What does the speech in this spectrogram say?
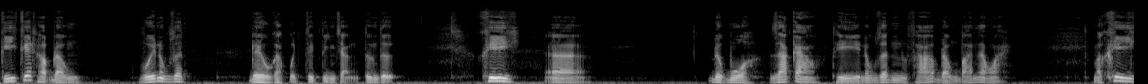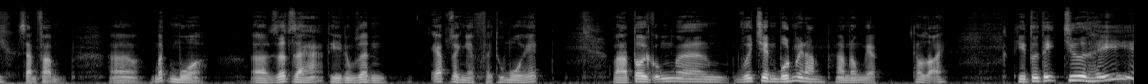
ký kết hợp đồng với nông dân đều gặp cái tình trạng tương tự. Khi à, được mùa giá cao thì nông dân phá hợp đồng bán ra ngoài. Mà khi sản phẩm à, mất mùa à, rớt giá thì nông dân ép doanh nghiệp phải thu mua hết. Và tôi cũng ờ, với trên 40 năm làm nông nghiệp theo dõi. Thì tôi thấy chưa thấy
